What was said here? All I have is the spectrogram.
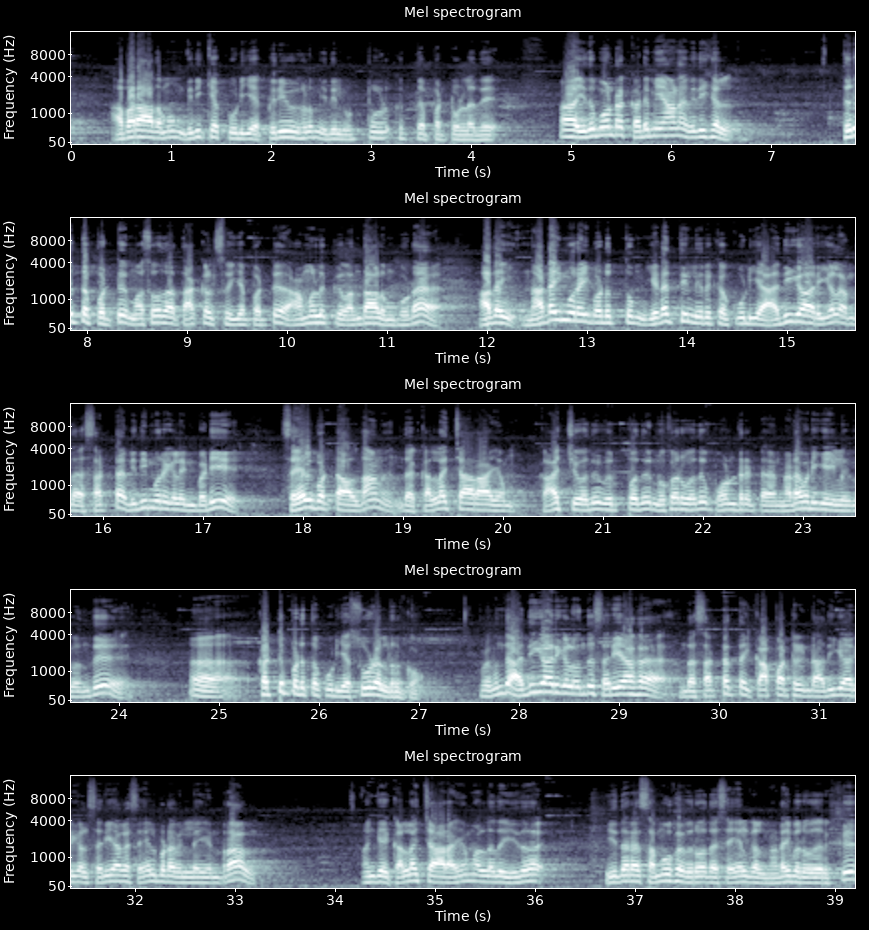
அபராதமும் விதிக்கக்கூடிய பிரிவுகளும் இதில் உட்புகுத்தப்பட்டுள்ளது. இது போன்ற கடுமையான விதிகள் திருத்தப்பட்டு மசோதா தாக்கல் செய்யப்பட்டு அமலுக்கு வந்தாலும் கூட அதை நடைமுறைப்படுத்தும் இடத்தில் இருக்கக்கூடிய அதிகாரிகள் அந்த சட்ட விதிமுறைகளின்படி செயல்பட்டால்தான் இந்த கள்ளச்சாராயம் காய்ச்சுவது விற்பது நுகர்வது போன்ற நடவடிக்கைகளுக்கு வந்து கட்டுப்படுத்தக்கூடிய சூழல் இருக்கும். வந்து அதிகாரிகள் வந்து சரியாக இந்த சட்டத்தை காப்பாற்றுகின்ற அதிகாரிகள் சரியாக செயல்படவில்லை என்றால் அங்கே கள்ளச்சாராயம் அல்லது இதர இதர சமூக விரோத செயல்கள் நடைபெறுவதற்கு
